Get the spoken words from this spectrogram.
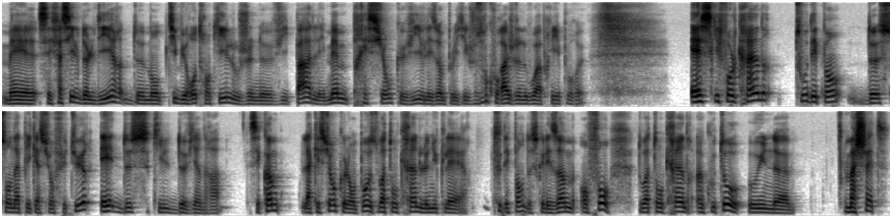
mais c'est facile de le dire de mon petit bureau tranquille où je ne vis pas les mêmes pressions que vivent les hommes politiques. Je vous encourage de nouveau à prier pour eux. Est-ce qu'il faut le craindre? Tout dépend de son application future et de ce qu'il deviendra. C'est comme la question que l'on pose, doit-on craindre le nucléaire? Tout dépend de ce que les hommes en font. Doit-on craindre un couteau ou une euh, machette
